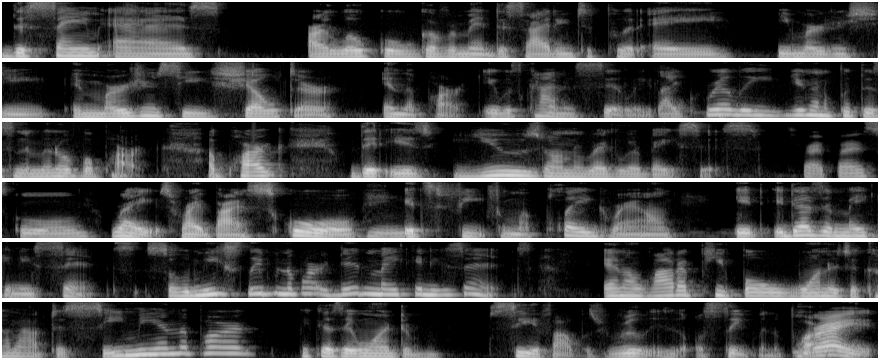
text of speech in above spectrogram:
The same as our local government deciding to put a emergency emergency shelter in the park. It was kind of silly. Like, really, you're gonna put this in the middle of a park, a park that is used on a regular basis. Right by school. Right, it's right by a school. Mhm. It's feet from a playground. It it doesn't make any sense. So me sleeping in the park didn't make any sense. And a lot of people wanted to come out to see me in the park because they wanted to see if I was really gonna sleep in the park. Right.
